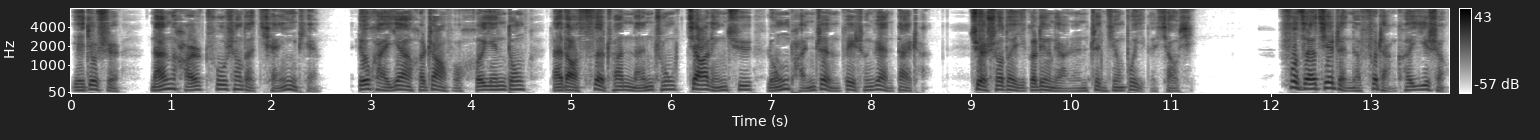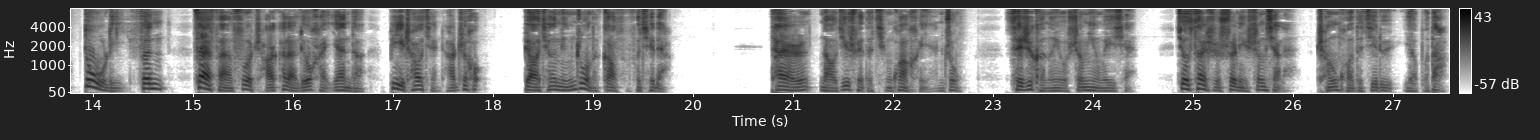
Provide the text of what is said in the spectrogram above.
也就是男孩出生的前一天，刘海燕和丈夫何银东来到四川南充嘉陵区龙盘镇卫生院待产，却收到一个令两人震惊不已的消息。负责接诊的妇产科医生杜丽芬在反复查看了刘海燕的 B 超检查之后，表情凝重地告诉夫妻俩，胎儿脑积水的情况很严重，随时可能有生命危险。就算是顺利生下来，成活的几率也不大。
